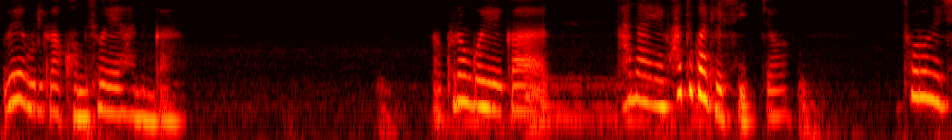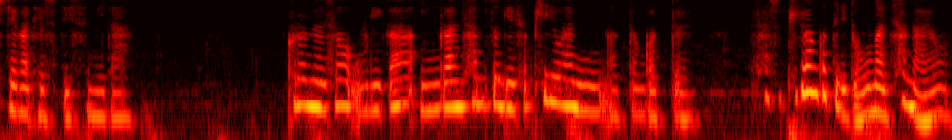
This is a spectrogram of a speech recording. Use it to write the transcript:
왜 우리가 검소해야 하는가? 어, 그런 거가 하나의 화두가 될 수 있죠. 토론의 주제가 될 수도 있습니다. 그러면서 우리가 인간 삶 속에서 필요한 어떤 것들, 사실 필요한 것들이 너무 많잖아요.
